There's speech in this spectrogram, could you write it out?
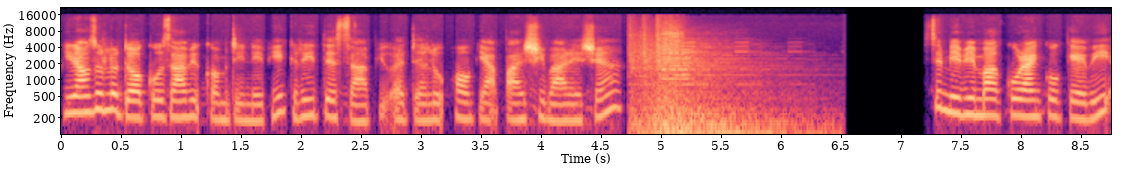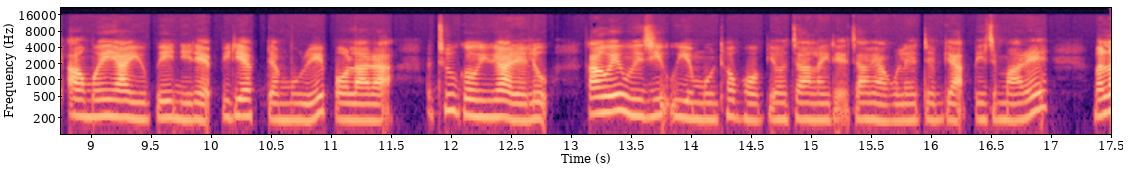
ပြည်ထောင်စုလွှတ်တော်ကိုစားပြုကော်မတီနေဖြင့်ဂရိသစ္စာပြုအပ်တယ်လို့ဖော်ပြပါရှိပါတယ်ရှင်။စစ်မြေပြင်မှာကိုရိုင်းကိုကဲပြီးအောင်ပွဲရယူပေးနေတဲ့ PDF တမှုတွေပေါ်လာတာအထူးဂုဏ်ယူရတယ်လို့ကာဝေးဝင်ကြီးဦးရမွန်ထုတ်ဖော်ပြောကြားလိုက်တဲ့အကြောင်းအရာကိုလည်းတင်ပြပေးကြပါမယ်။ မလ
